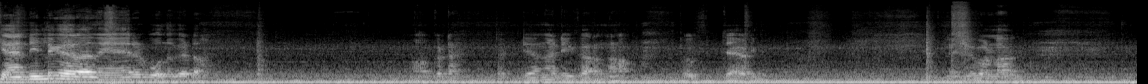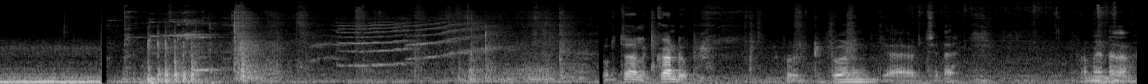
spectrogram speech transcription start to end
ക്യാന്റീനിൽ കയറാതെ നേരെ പോകുന്നു കേട്ടോ. നോക്കട്ടെ അടിക്ക് ഇറങ്ങണം. ഇപ്പൊ ചായ കുടിക്കും. നെല്ല് വെള്ളം കുറച്ച് അലക്കാണ്ട് ഇട്ടിട്ട് വേണമെങ്കിൽ ചായ അടിച്ചിട്ടേ സമയേണ്ടതാണ്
